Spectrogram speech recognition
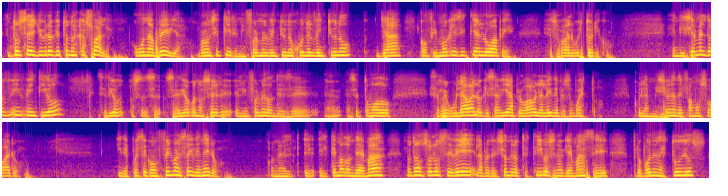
Entonces yo creo que esto no es casual, una previa, Vamos a insistir, el informe del 21 de junio del 21 ya confirmó que existía el OAP. Eso es algo histórico. En diciembre del 2022 se dio, se, dio a conocer el informe donde, se, en, cierto modo, se regulaba lo que se había aprobado en la ley de presupuesto, con las misiones del famoso ARO. Y después se confirma el 6 de enero, con el, el, tema donde además no tan solo se ve la protección de los testigos, sino que además se proponen estudios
